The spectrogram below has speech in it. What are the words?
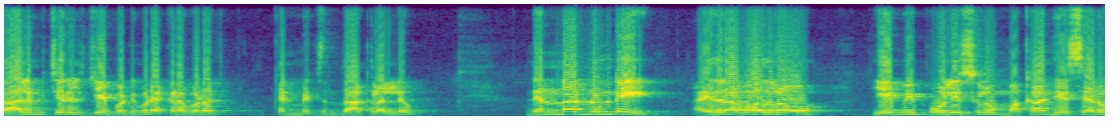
గాలింపు చర్యలు చేపట్టి కూడా ఎక్కడ కూడా కనిపించిన దాఖలాలు లేవు. నిన్నటి నుండి హైదరాబాద్లో ఏపీ పోలీసులు మకాన్ చేశారు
